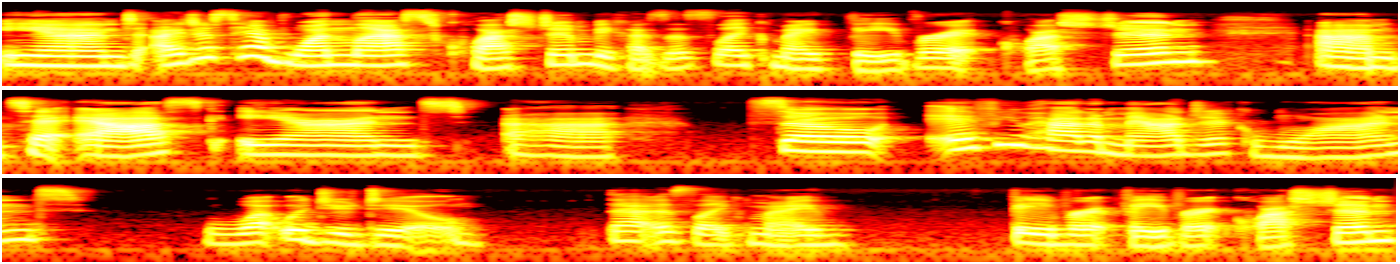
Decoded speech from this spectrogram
And I just have one last question because it's like my favorite question um, to ask. And uh, so, if you had a magic wand, what would you do? That is like my favorite, favorite question.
